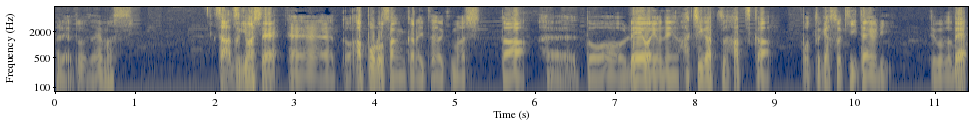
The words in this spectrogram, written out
ありがとうございます。さあ、続きまして、えーっと、アポロさんからいただきました。えーっと、令和4年8月20日、ポッドキャスト聞いたより、ということで、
